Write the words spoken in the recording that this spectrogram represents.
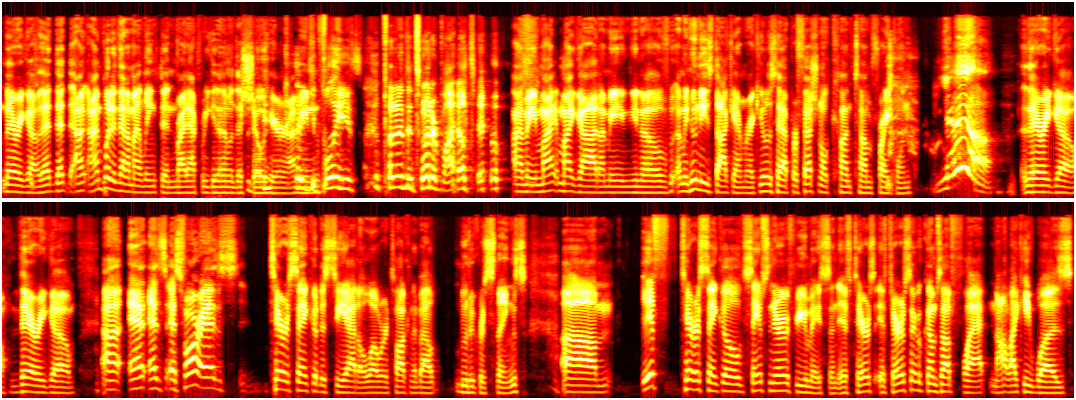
There we go. That that I, I'm putting that on my LinkedIn right after we get done with the show here. I mean, please put it in the Twitter bio too. I mean, my my God. I mean, you know, I mean, who needs Doc Emrick? You'll just have professional cunt Tom Franklin. Yeah. There we go. There we go. Uh, as as far as Tarasenko to Seattle, while we're talking about ludicrous things, um, if Tarasenko, same scenario for you, Mason. If Taras if Tarasenko comes out flat, not like he was,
